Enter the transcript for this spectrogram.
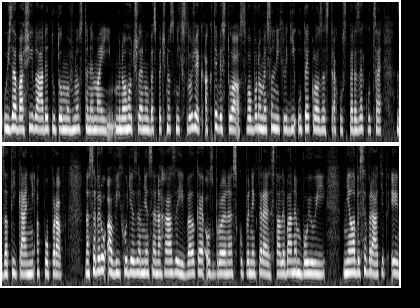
už za vaší vlády tuto možnost nemají. Mnoho členů bezpečnostních složek, aktivistů a svobodomyslných lidí uteklo ze strachu z persekuce, zatýkání a poprav. Na severu a východě země se nacházejí velké ozbrojené skupiny, které s Talibánem bojují. Měla by se vrátit i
